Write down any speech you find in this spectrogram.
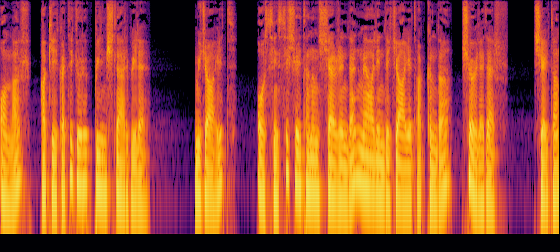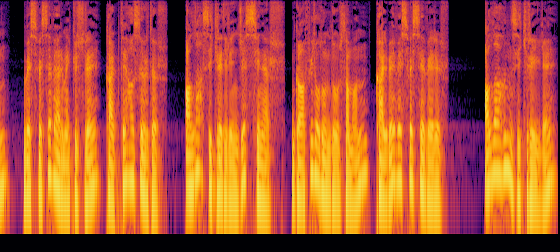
onlar hakikati görüp bilmişler bile. Mücahit, o sinsi şeytanın şerrinden mealindeki ayet hakkında şöyle der. Şeytan, vesvese vermek üzere kalpte hazırdır. Allah zikredilince siner. Gafil olunduğu zaman kalbe vesvese verir. Allah'ın zikriyle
